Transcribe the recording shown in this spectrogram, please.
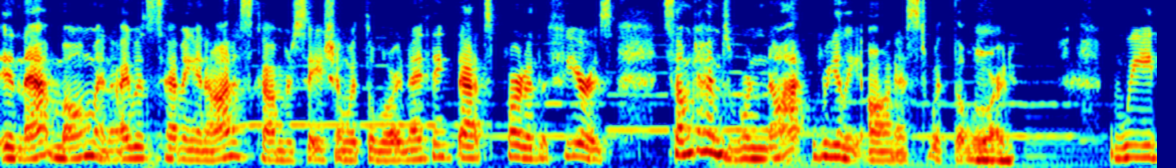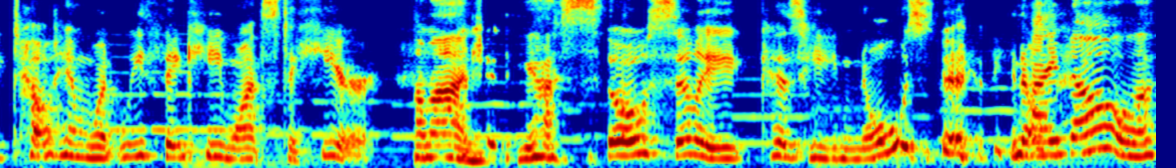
in that moment I was having an honest conversation with the Lord. And I think that's part of the fear is sometimes we're not really honest with the Mm. Lord. We tell him what we think he wants to hear. Come on. Yes. so silly because he knows it, you know. I know.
